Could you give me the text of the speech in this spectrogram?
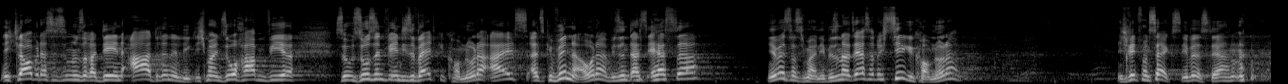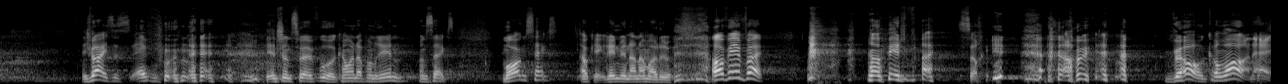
Ich glaube, dass es in unserer DNA drin liegt. Ich meine, so haben wir, so, so sind wir in diese Welt gekommen, oder? Als, als Gewinner, oder? Wir sind als Erster, ihr wisst, was ich meine, wir sind als Erster durchs Ziel gekommen, oder? Ich rede von Sex, ihr wisst, ja? Ich weiß, es ist 11 Uhr, jetzt schon 12 Uhr. Kann man davon reden? Von Sex? Morgen Sex? Okay, reden wir dann nochmal drüber. Auf jeden Fall, auf jeden Fall, sorry. Auf jeden Fall, Bro, come on, ey.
